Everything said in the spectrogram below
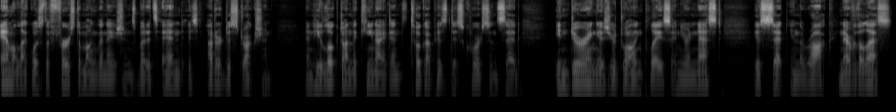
Amalek was the first among the nations, but its end is utter destruction. And he looked on the Kenite and took up his discourse and said, Enduring is your dwelling place, and your nest is set in the rock. Nevertheless,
